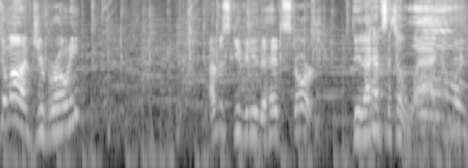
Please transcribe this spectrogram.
Come on, jabroni. I'm just giving you the head start. Dude, I have such a lag on my.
